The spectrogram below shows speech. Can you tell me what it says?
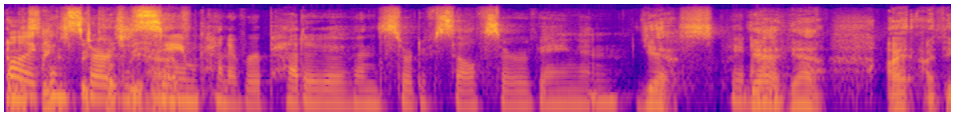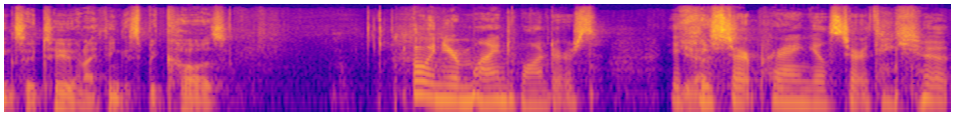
well, I it think can start to we have seem kind of repetitive and sort of self serving. And yes, you know. yeah, yeah. I, I think so too, and I think it's because oh, and your mind wanders. If you start praying, you'll start thinking about,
